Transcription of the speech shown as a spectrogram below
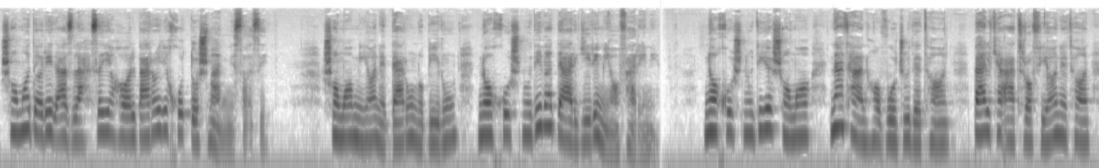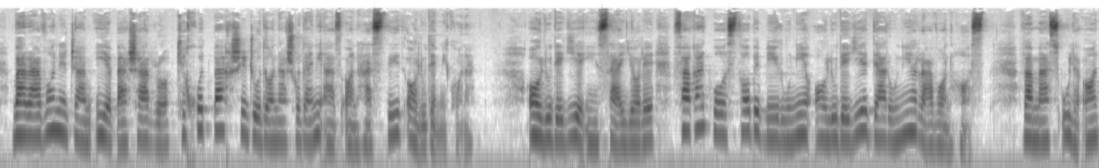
شما دارید از لحظه حال برای خود دشمن می سازید. شما میان درون و بیرون ناخشنودی و درگیری می آفرینید. ناخشنودی شما نه تنها وجودتان بلکه اطرافیانتان و روان جمعی بشر را که خود بخشی جدا نشدنی از آن هستید آلوده می کند. آلودگی این سیاره فقط باستاب بیرونی آلودگی درونی روان هاست و مسئول آن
